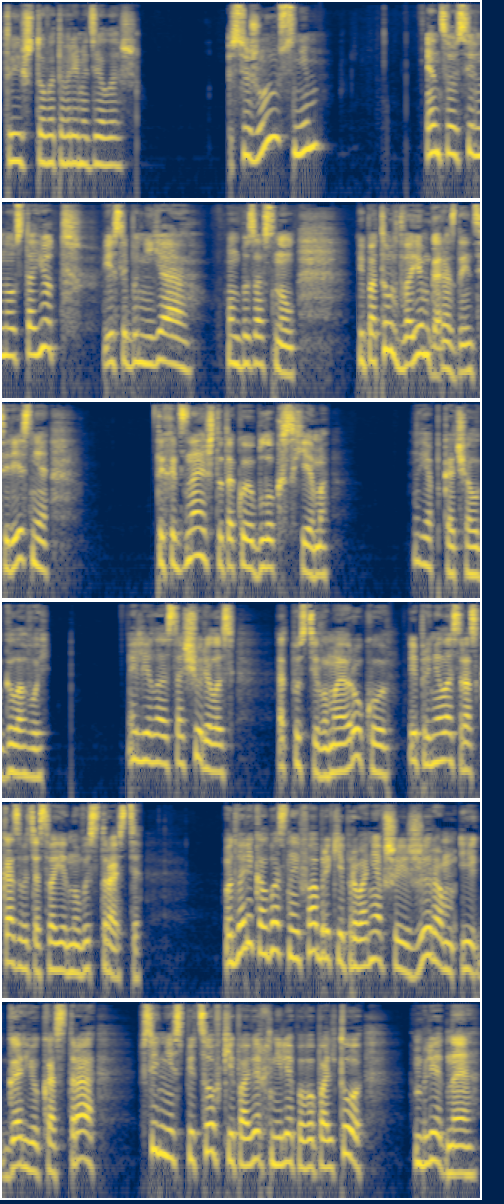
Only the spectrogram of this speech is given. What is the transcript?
ты что в это время делаешь?» «Сижу с ним. Энцо сильно устает, если бы не я, он бы заснул. И потом вдвоем гораздо интереснее. Ты хоть знаешь, что такое блок-схема?» Я покачала головой. Лила сощурилась, отпустила мою руку и принялась рассказывать о своей новой страсти. Во дворе колбасной фабрики, провонявшей жиром и гарью костра, в синей спецовке поверх нелепого пальто, бледная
